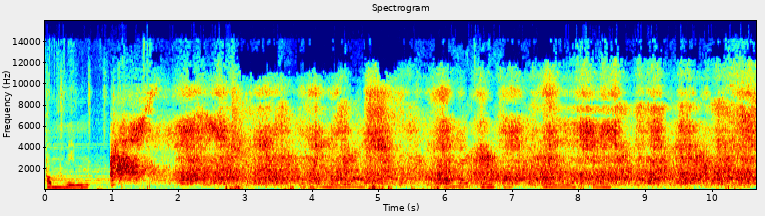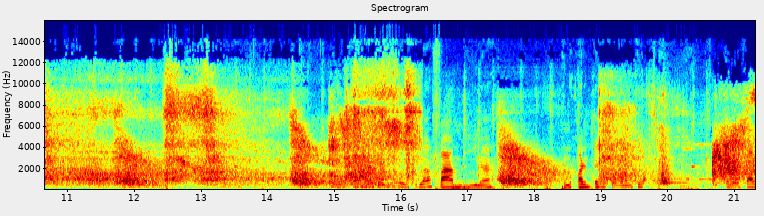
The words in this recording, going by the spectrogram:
คอมเมนต์คอมเมนต์ว่าไม่ให้กินครับนี่นะคนผล ความดีนะผลควันเป็นผลที่ผลควัน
